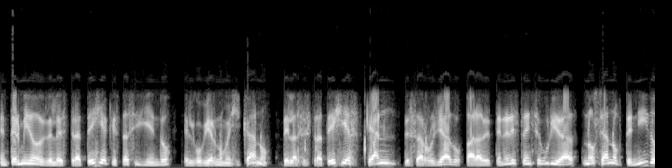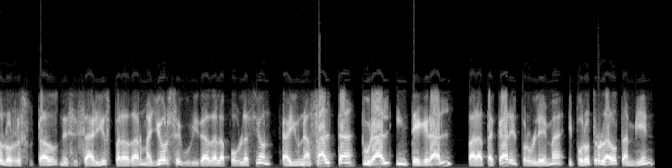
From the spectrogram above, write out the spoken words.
en términos de la estrategia que está siguiendo el gobierno mexicano de las estrategias que han desarrollado para detener esta inseguridad, no se han obtenido los resultados necesarios para dar mayor seguridad a la población. Hay una falta natural integral para atacar el problema y por otro lado también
